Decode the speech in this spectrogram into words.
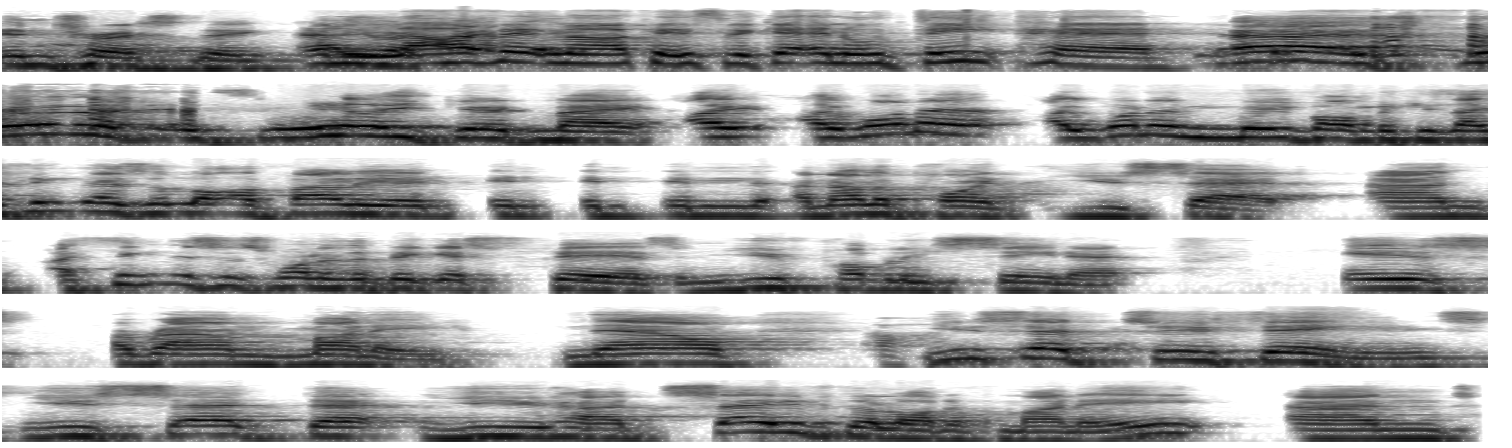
interesting. Anyway, I love it, Marcus. We're getting all deep here. Yeah, it's good. it's really good, mate. I, I wanna I wanna move on because I think there's a lot of value in, in, in, in another point you said. And I think this is one of the biggest fears, and you've probably seen it, is around money. Now, oh. you said two things. You said that you had saved a lot of money and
